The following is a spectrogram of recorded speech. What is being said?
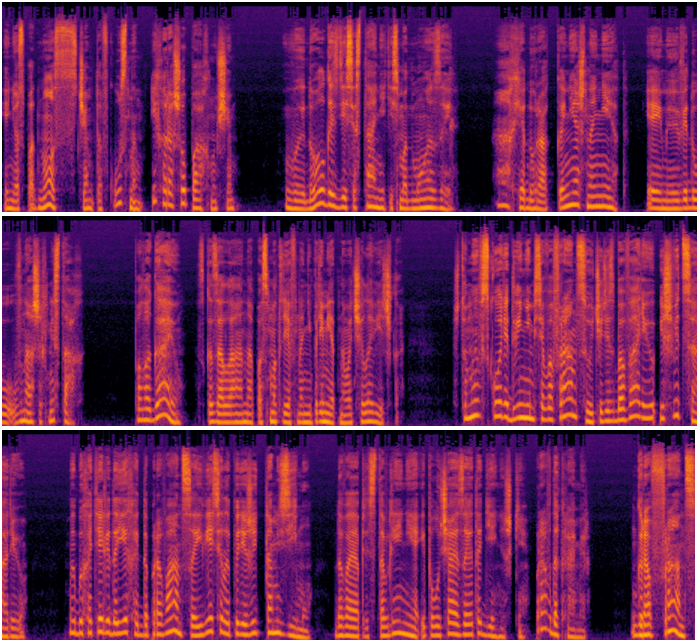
и нес поднос с чем-то вкусным и хорошо пахнущим. «Вы долго здесь останетесь, мадмуазель?» «Ах, я дурак, конечно, нет. Я имею в виду в наших местах». «Полагаю», — сказала она, посмотрев на неприметного человечка, «что мы вскоре двинемся во Францию через Баварию и Швейцарию. Мы бы хотели доехать до Прованса и весело пережить там зиму, давая представления и получая за это денежки. Правда, Крамер?» Граф Франц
